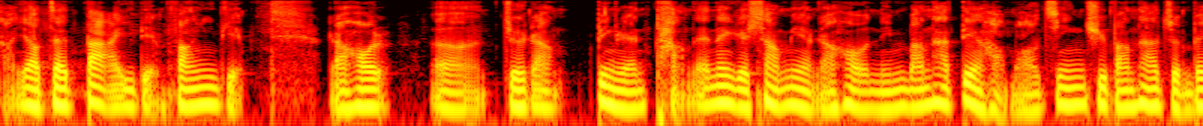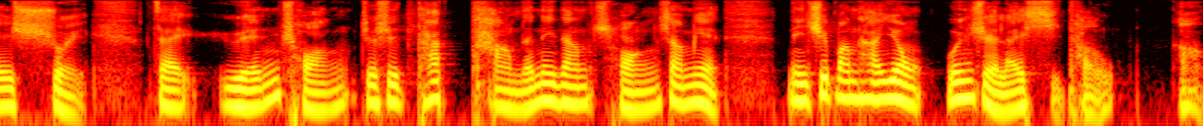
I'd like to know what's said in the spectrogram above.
啊要再大一点、方一点，然后呃就让。病人躺在那个上面，然后您帮他垫好毛巾，去帮他准备水，在圆床，就是他躺的那张床上面，你去帮他用温水来洗头啊，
